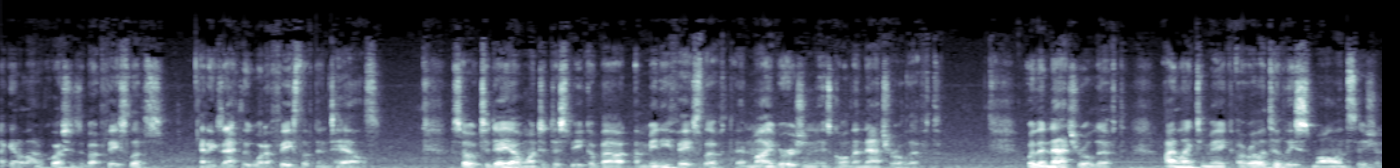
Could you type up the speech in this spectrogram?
I get a lot of questions about facelifts and exactly what a facelift entails. So today I wanted to speak about a mini facelift and my version is called a Naturalift. With a Naturalift, I like to make a relatively small incision,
